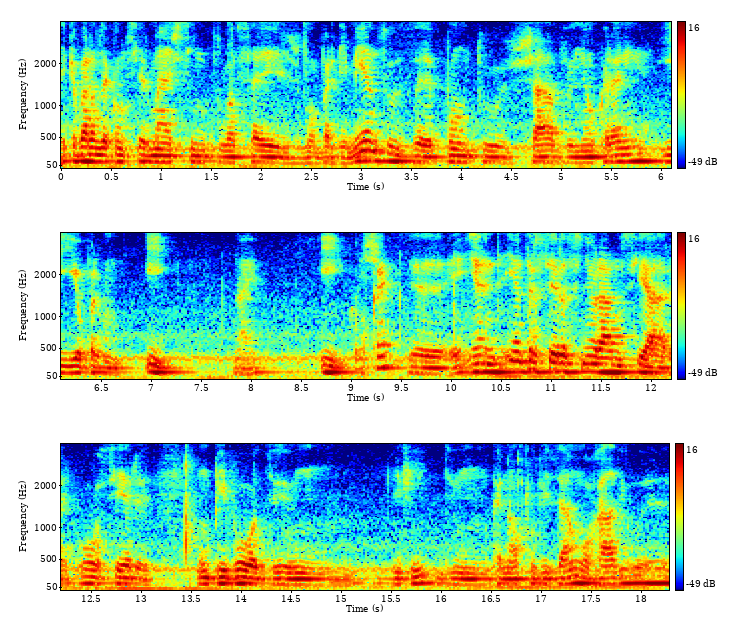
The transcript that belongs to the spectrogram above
acabaram de acontecer mais cinco ou seis bombardeamentos, eh, pontos-chave na Ucrânia, e eu pergunto, e? Não é? E, Pois. ok? En- entre ser a senhora a anunciar ou ser um pivô de um, enfim, de um canal de televisão ou rádio, eh,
